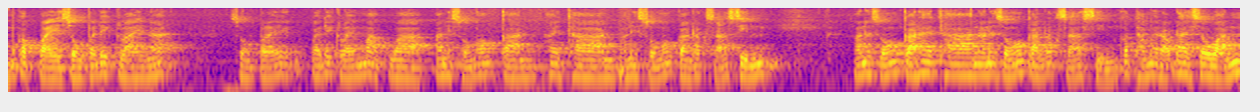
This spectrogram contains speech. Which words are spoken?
มันก็ไปส่งไปได้ไกลนะ ส่งไปไปได้ไกลมากว่าอานิสงส์ของการให้ทานอานิสงส์ของการรักษาศีลอานิสงส์ของการให้ทานอานิสงส์ของการรักษาศีลก็ทำให้เราได้สวรรค์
